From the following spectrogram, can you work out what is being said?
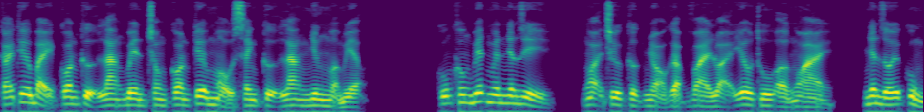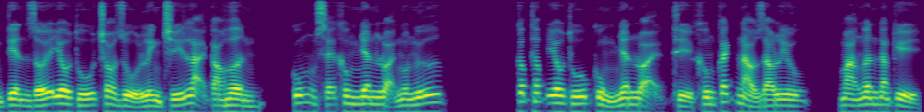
cái kia bảy con cự lang bên trong con kia màu xanh cự lang nhưng mở miệng. Cũng không biết nguyên nhân gì, ngoại trừ cực nhỏ gặp vài loại yêu thú ở ngoài, nhân giới cùng tiên giới yêu thú cho dù linh trí lại cao hơn, cũng sẽ không nhân loại ngôn ngữ. Cấp thấp yêu thú cùng nhân loại thì không cách nào giao lưu, mà ngân đăng kỳ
